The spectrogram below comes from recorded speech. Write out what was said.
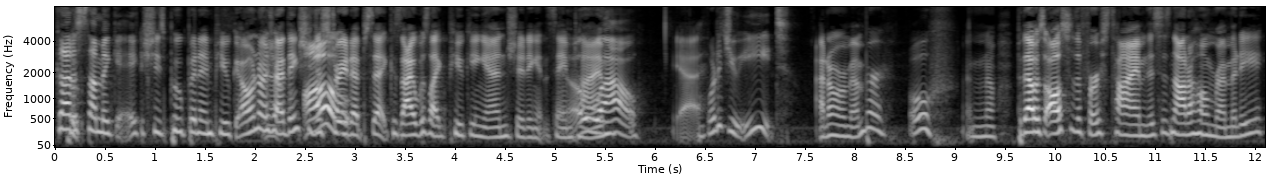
got a stomach ache she's pooping and puking." Oh no, Yeah. I think she just Oh. straight upset because I was like puking and shitting at the same oh time. wow Yeah, what did you eat I don't remember. oh I don't know. But that was also the first time. This is not a home remedy.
